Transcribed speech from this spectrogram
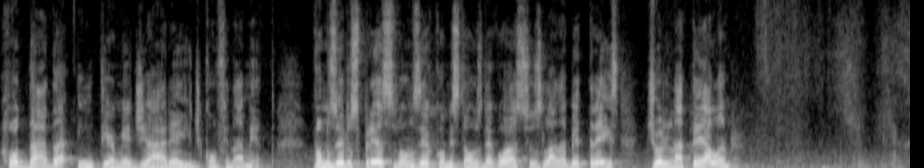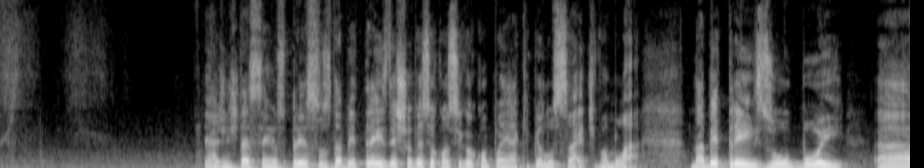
rodada intermediária aí de confinamento. Vamos ver os preços, vamos ver como estão os negócios lá na B3, de olho na tela. É, a gente está sem os preços da B3, deixa eu ver se eu consigo acompanhar aqui pelo site. Vamos lá. Na B3, o boi Uh,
